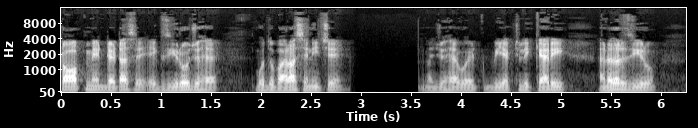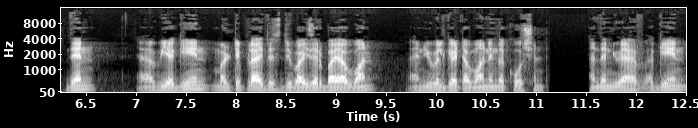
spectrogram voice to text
ٹاپ میں ڈیٹا سے ایک زیرو جو ہے وہ دوبارہ سے نیچے جو ہے وہ we actually carry another zero then we again multiply this divisor by a one and you will get a one in the quotient and then you have again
